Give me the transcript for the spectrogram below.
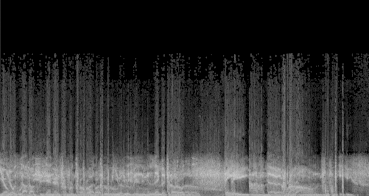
Yo, what's up? This is N-TER from the Probot Crew. You're listening to Elektrodos. Stay underground. Peace.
